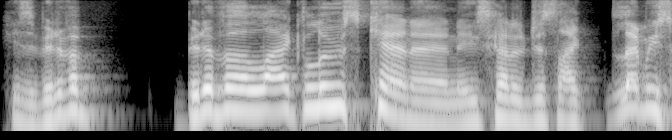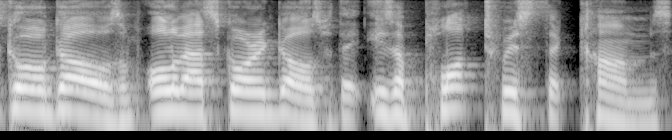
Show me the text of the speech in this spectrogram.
he's a bit of a bit of a like loose cannon. He's kind of just like, let me score goals. I'm all about scoring goals. But there is a plot twist that comes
